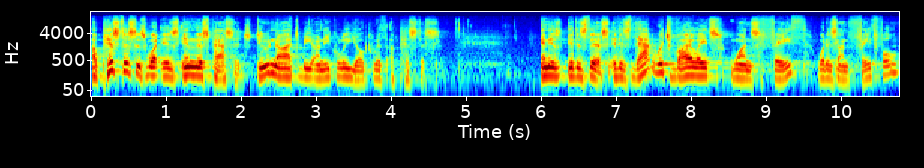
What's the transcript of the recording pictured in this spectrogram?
Apistos is what is in this passage. Do not be unequally yoked with apistos. And it is this it is that which violates one's faith, what is unfaithful,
